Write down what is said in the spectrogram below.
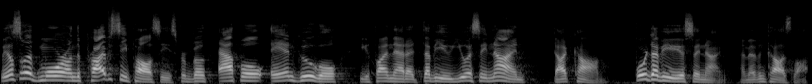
We also have more on the privacy policies from both Apple and Google. You can find that at WUSA9.com. For WUSA 9, I'm Evan Kozlov.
